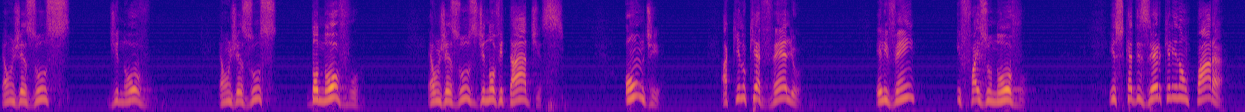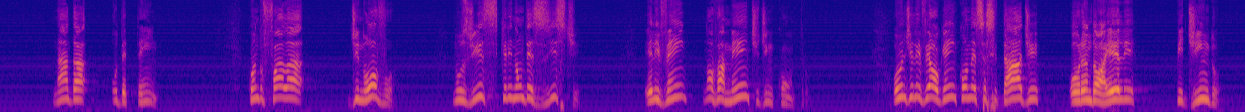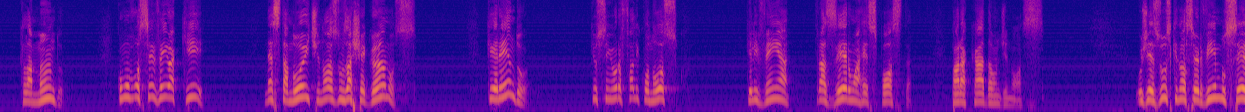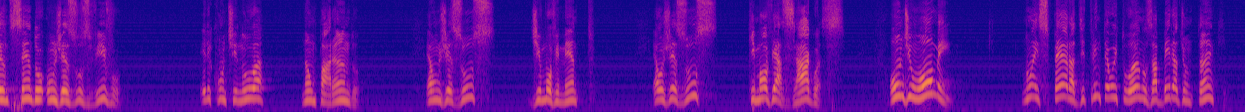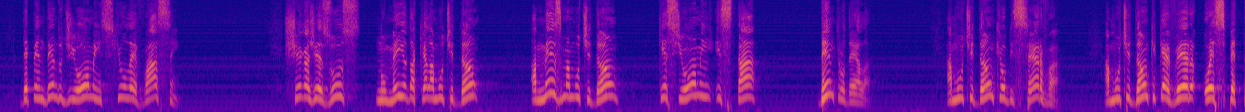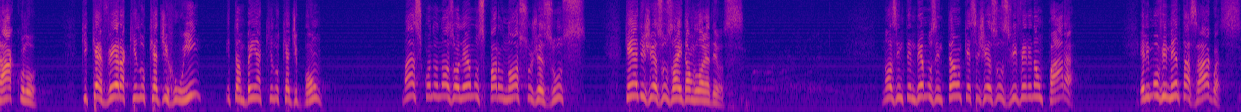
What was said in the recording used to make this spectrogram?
é um Jesus de novo, é um Jesus do novo, é um Jesus de novidades, onde aquilo que é velho, ele vem e faz o novo. Isso quer dizer que ele não para, nada o detém. Quando fala de novo, nos diz que ele não desiste, ele vem novamente de encontro. Onde ele vê alguém com necessidade, orando a ele, pedindo, clamando. Como você veio aqui, nesta noite, nós nos achegamos, querendo que o Senhor fale conosco, que Ele venha trazer uma resposta para cada um de nós. O Jesus que nós servimos, sendo um Jesus vivo, ele continua não parando. É um Jesus de movimento. É o Jesus que move as águas, onde um homem, numa espera de 38 anos à beira de um tanque, dependendo de homens que o levassem, chega Jesus no meio daquela multidão, a mesma multidão que esse homem está dentro dela. A multidão que observa, a multidão que quer ver o espetáculo que quer ver aquilo que é de ruim e também aquilo que é de bom. Mas quando nós olhamos para o nosso Jesus, quem é de Jesus aí dá um glória a Deus? Nós entendemos então que esse Jesus vivo, ele não para, ele movimenta as águas.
